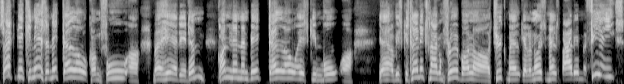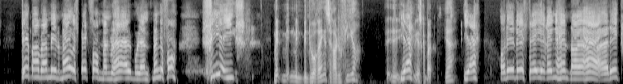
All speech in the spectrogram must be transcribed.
så bliver kineserne ikke gal over kung fu, og hvad her det, dem, grønlænderne bliver ikke gal over Eskimo, og ja, og vi skal slet ikke snakke om flødeboller og tykmælk eller noget som helst, bare det med fire is, Det er bare, hvad jeg mener. Med al respekt for, at man vil have alt muligt andet. Man kan få fire is. Men, men, men, men du har ringet til Radio 4? Øh, Ja. Jeg skal bare... Ja. Ja, og det er det sted, jeg ringer hen, når jeg har. Er det ikke,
